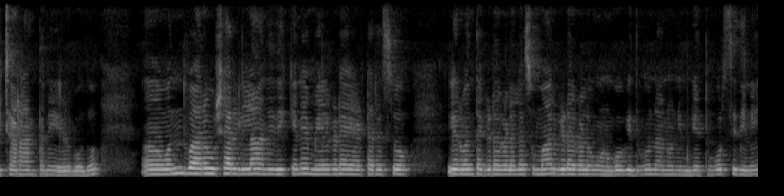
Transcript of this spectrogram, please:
ವಿಚಾರ ಅಂತಲೇ ಹೇಳ್ಬೋದು. ಒಂದು ವಾರ ಹುಷಾರಿಲ್ಲ ಅಂದಿದ್ದಕ್ಕೇ ಮೇಲ್ಗಡೆ ಟೆರೆಸ್ಸು ಇಲ್ಲಿರುವಂಥ ಗಿಡಗಳೆಲ್ಲ ಸುಮಾರು ಗಿಡಗಳು ಒಣಗೋಗಿದ್ವು, ನಾನು ನಿಮಗೆ ತೋರಿಸಿದ್ದೀನಿ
